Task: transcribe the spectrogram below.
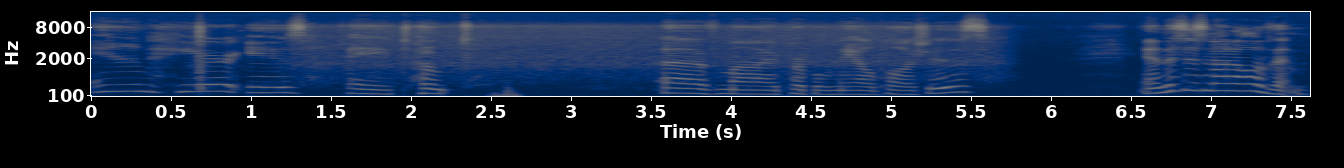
and here is a tote of my purple nail polishes and this is not all of them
